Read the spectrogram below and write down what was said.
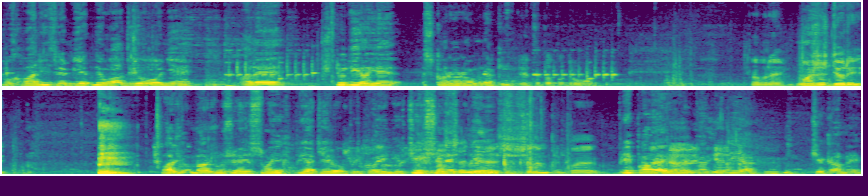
pochváliť, že jedného a druhého nie. Ale štúdio je skoro rovnaký. Je to toto druhú? Dobre, môžeš, Ďuri. Máš, máš už svojich priateľov pripojených, či ešte len Ešte nie, ešte len pripájajú. Pripávaj, čekáme.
